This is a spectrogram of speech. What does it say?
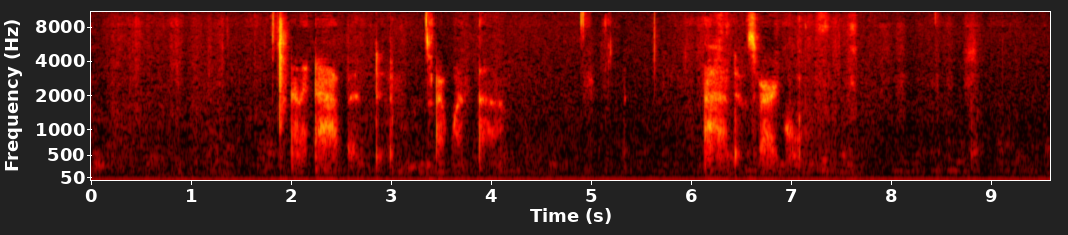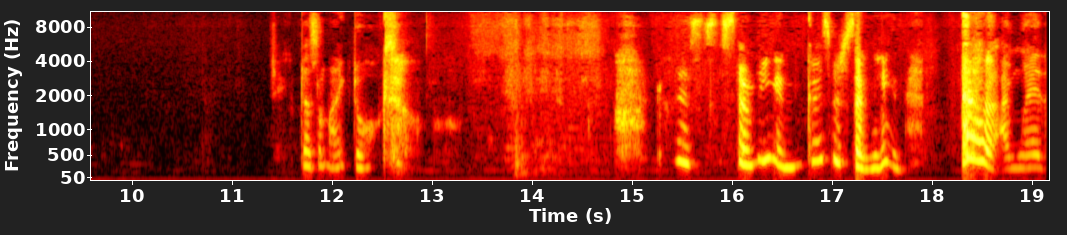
it happened. I went there. And it was very cool. Jacob doesn't like dogs. Guys, so mean. You guys are so mean. I'm with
